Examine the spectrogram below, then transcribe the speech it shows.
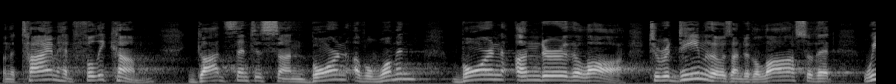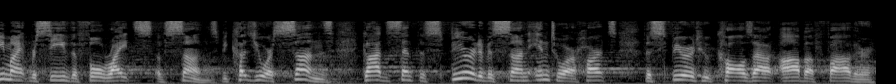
When the time had fully come, God sent his Son, born of a woman, born under the law, to redeem those under the law so that we might receive the full rights of sons. Because you are sons, God sent the Spirit of his Son into our hearts, the Spirit who calls out, Abba, Father.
